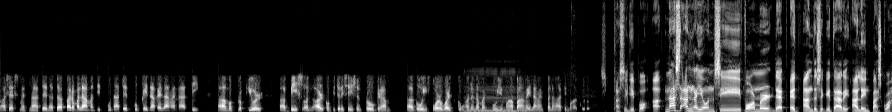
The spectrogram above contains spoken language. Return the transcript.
ang assessment natin at ah, para malaman din po natin kung kailangan nating ah, mag-procure ah, based on our computerization program ah, going forward kung ano naman po yung mga Mm. pangangailangan pa ng ating mga guro. Ah, sige po. Ah, nasaan ngayon si former DepEd Undersecretary Alain Pasqua?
